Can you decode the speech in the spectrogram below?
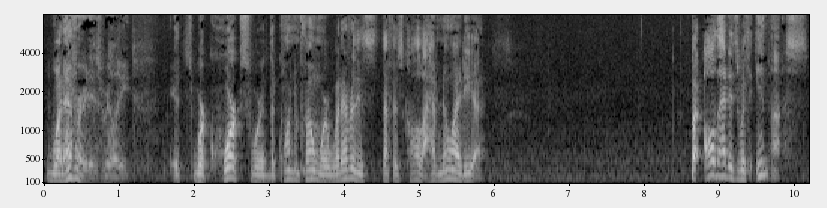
whatever it is really. It's we're quarks, we're the quantum foam, we're whatever this stuff is called. I have no idea. But all that is within us.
